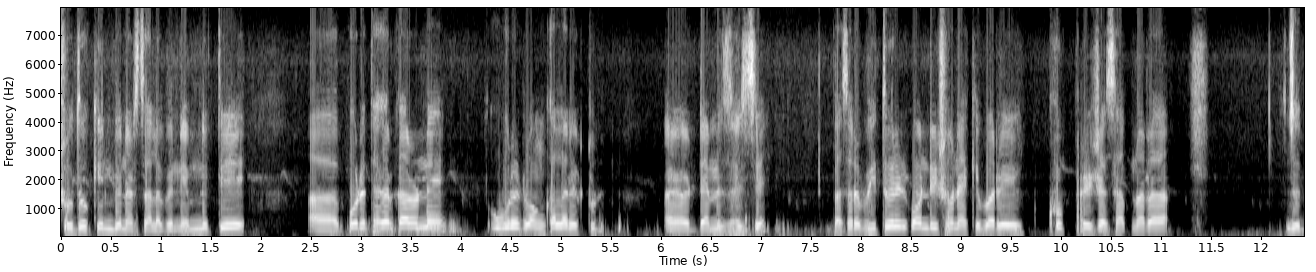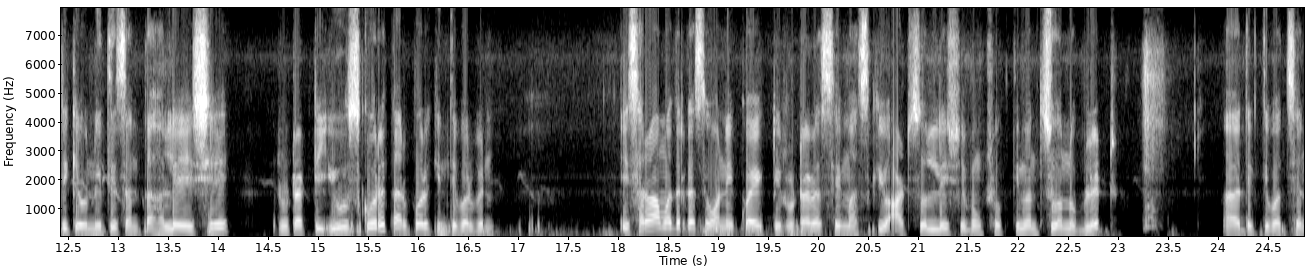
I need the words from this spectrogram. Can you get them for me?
শুধু কিনবেন আর চালাবেন। এমনিতে পড়ে থাকার কারণে উপরের রং কালার একটু ড্যামেজ হয়েছে। তাছাড়া ভিতরের কন্ডিশন একেবারে খুব ফ্রেশ আছে। আপনারা যদি কেউ নিতে চান, তাহলে এসে রোটারটি ইউজ করে তারপরে কিনতে পারবেন। এছাড়াও আমাদের কাছে অনেক কয়েকটি রোটার আছে মাস্কিও আটচল্লিশ এবং শক্তিমান চুয়ান্ন ব্লেড দেখতে পাচ্ছেন।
